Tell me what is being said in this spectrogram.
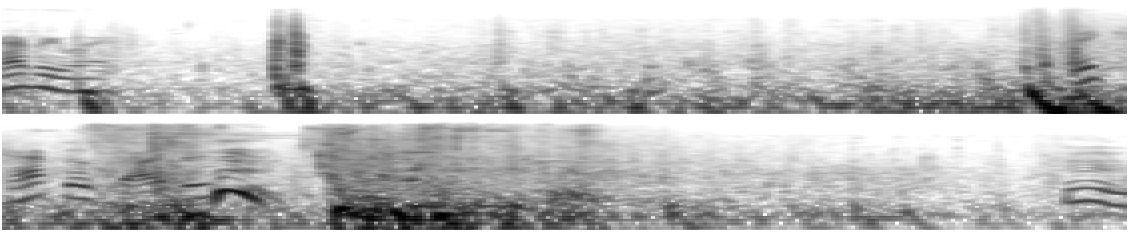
Are everywhere. They cap those geysers? hmm.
